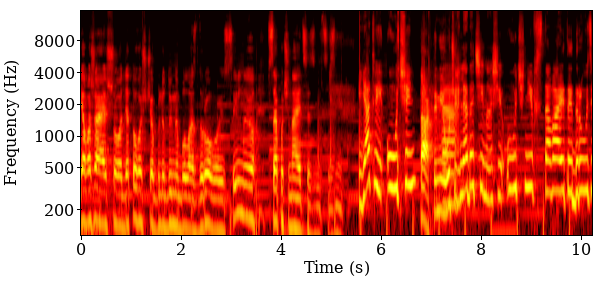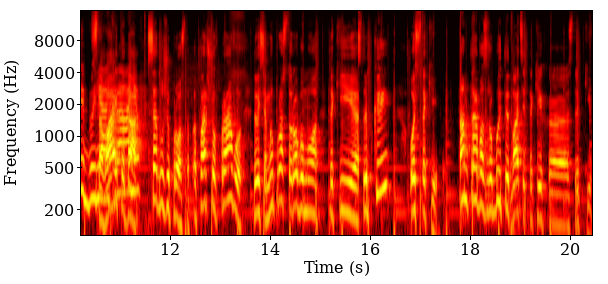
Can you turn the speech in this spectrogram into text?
Я вважаю, що для того, щоб людина була здоровою, сильною, все починається звідси з ніг. Я твій учень. Так, ти мій Е, учень. Глядачі наші учні, вставайте, друзі, біля Вставайте, екранів. так. Все дуже просто. Першу вправу, дивися, ми просто робимо такі стрибки, ось такі. Нам треба зробити 20 таких е, стрибків.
